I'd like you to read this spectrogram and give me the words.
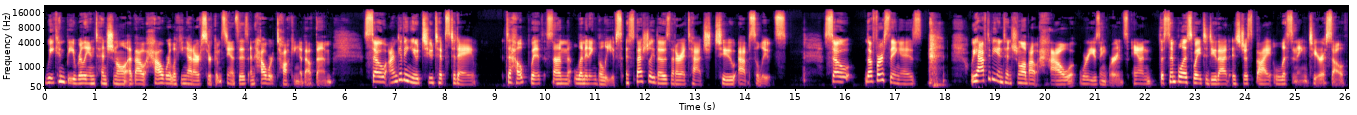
we can be really intentional about how we're looking at our circumstances and how we're talking about them. So, I'm giving you two tips today to help with some limiting beliefs, especially those that are attached to absolutes. So, the first thing is we have to be intentional about how we're using words. And the simplest way to do that is just by listening to yourself.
